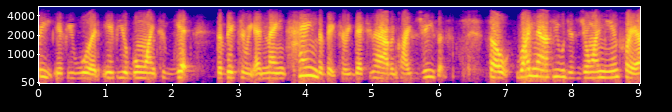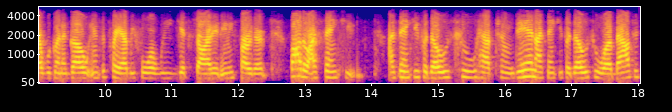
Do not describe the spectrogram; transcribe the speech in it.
feet, if you would, if you're going to get the victory and maintain the victory that you have in Christ Jesus. So, right now, if you would just join me in prayer, we're going to go into prayer before we get started any further. Father, I thank you. I thank you for those who have tuned in. I thank you for those who are about to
